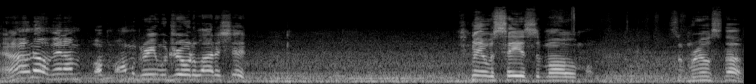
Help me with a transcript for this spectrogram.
And I don't know, man. I'm I'm, I'm agreeing with Drew on a lot of shit. Man was saying some um, some real stuff.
